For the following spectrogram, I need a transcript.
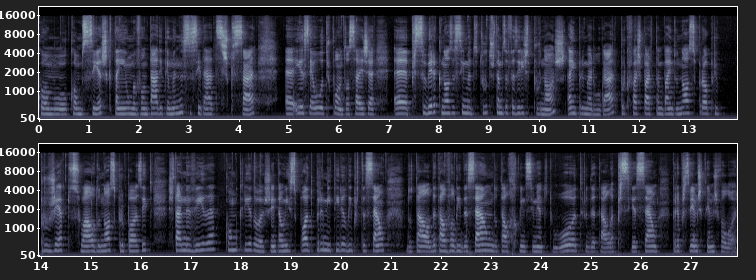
como, como seres que têm uma vontade e têm uma necessidade de se expressar. Uh, esse é outro ponto, ou seja, uh, perceber que nós, acima de tudo, estamos a fazer isto por nós, em primeiro lugar, porque faz parte também do nosso próprio projeto pessoal, do nosso propósito, estar na vida como criadores. Então, isso pode permitir a libertação do tal, da tal validação, do tal reconhecimento do outro, da tal apreciação, para percebermos que temos valor.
